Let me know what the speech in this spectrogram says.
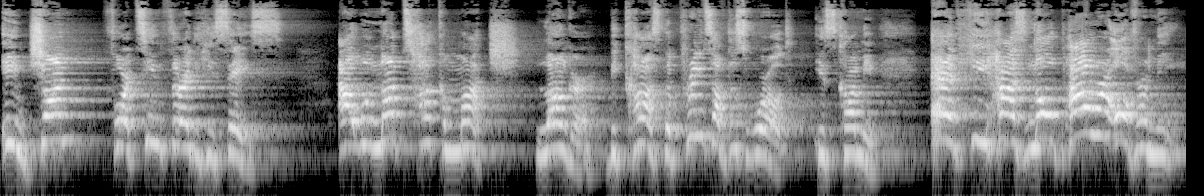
in John 14 30, he says, I will not talk much longer because the prince of this world is coming and he has no power over me.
